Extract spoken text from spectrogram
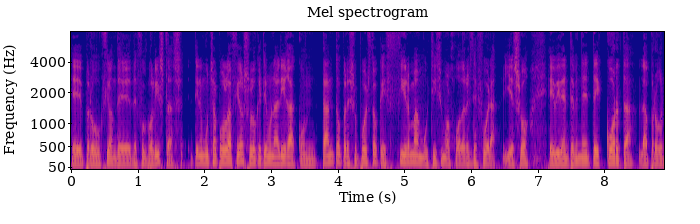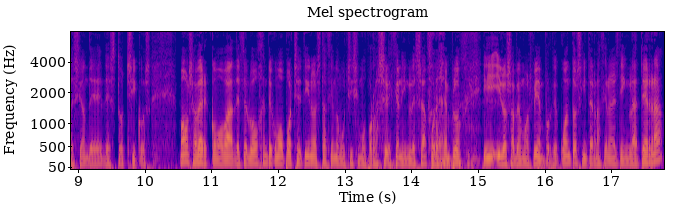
eh, producción de, futbolistas. Tiene mucha población, solo que tiene una liga con tanto presupuesto que firma muchísimos jugadores de fuera, y eso evidentemente corta la progresión de, de estos chicos. Vamos a ver cómo va. Desde luego, gente como Pochettino está haciendo mucho muchísimo por la selección inglesa, por ejemplo, y, lo sabemos bien, porque ¿cuántos internacionales de Inglaterra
